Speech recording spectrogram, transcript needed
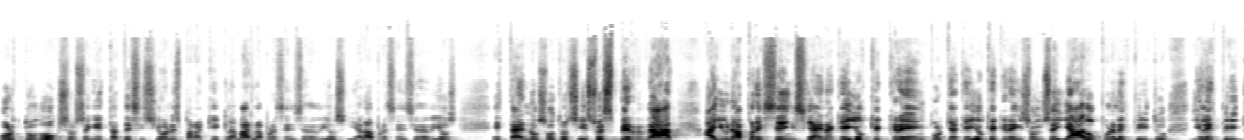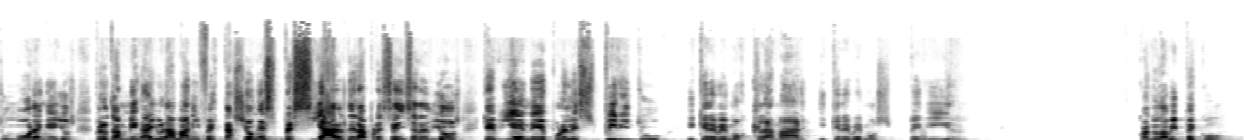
ortodoxos en estas decisiones. ¿Para qué clamar la presencia de Dios? Y ya la presencia de Dios está en nosotros y eso es verdad. Hay una presencia en aquellos que creen, porque aquellos que creen son sellados por el Espíritu y el Espíritu mora en ellos. Pero también hay una manifestación especial de la presencia de Dios que viene por el Espíritu y que debemos clamar y que debemos pedir. Cuando David pecó,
